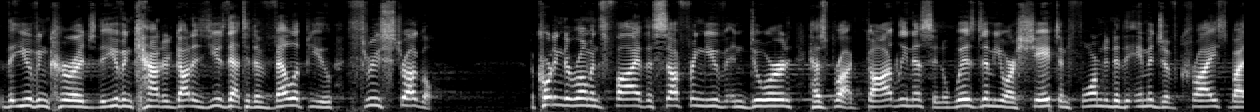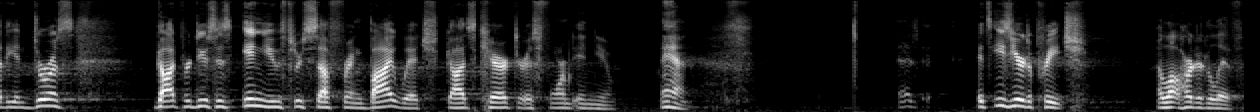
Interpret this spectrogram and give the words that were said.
that you've encouraged, that you've encountered. God has used that to develop you through struggle. According to Romans 5, the suffering you've endured has brought godliness and wisdom. You are shaped and formed into the image of Christ by the endurance God produces in you through suffering, by which God's character is formed in you. Man, it's easier to preach, a lot harder to live.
